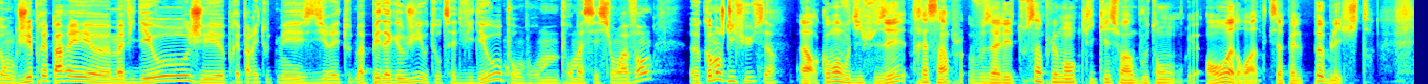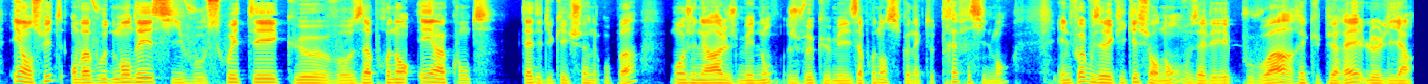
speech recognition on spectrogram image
Donc j'ai préparé euh, ma vidéo, j'ai euh, préparé toute ma pédagogie autour de cette vidéo pour ma session avant. Euh, comment je diffuse ça? Alors, comment vous diffusez? Très simple, vous allez tout simplement cliquer sur un bouton en haut à droite qui s'appelle Published. Et ensuite, on va vous demander si vous souhaitez que vos apprenants aient un compte TED Education ou pas. Moi, en général, je mets non. Je veux que mes apprenants s'y connectent très facilement. Et une fois que vous avez cliqué sur non, vous allez pouvoir récupérer le lien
